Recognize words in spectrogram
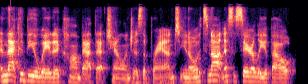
and that could be a way to combat that challenge as a brand. You know, it's not necessarily about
